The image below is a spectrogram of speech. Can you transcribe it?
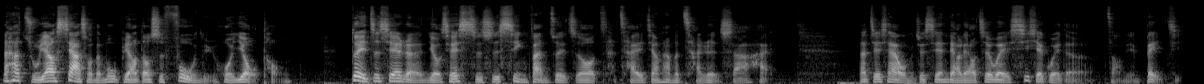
那他主要下手的目标都是妇女或幼童，对这些人有些实施性犯罪之后才才将他们残忍杀害。那接下来我们就先聊聊这位吸血鬼的早年背景。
